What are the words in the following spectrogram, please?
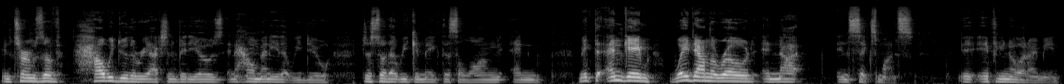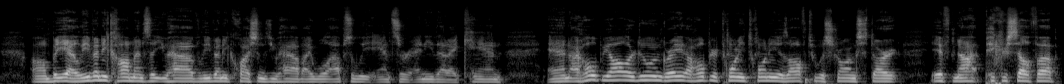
in terms of how we do the reaction videos and how many that we do, just so that we can make this a long and make the end game way down the road and not in six months if you know what I mean. Um, but yeah, leave any comments that you have, leave any questions you have. I will absolutely answer any that I can. And I hope y'all are doing great. I hope your 2020 is off to a strong start. If not, pick yourself up,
